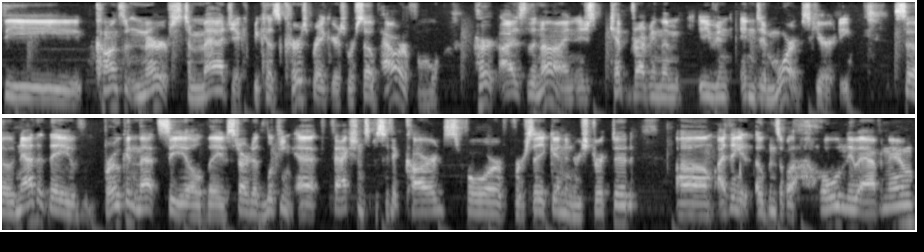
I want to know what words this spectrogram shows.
The constant nerfs to magic because curse breakers were so powerful hurt Eyes of the Nine and just kept driving them even into more obscurity. So now that they've broken that seal, they've started looking at faction specific cards for Forsaken and Restricted. Um, I think it opens up a whole new avenue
